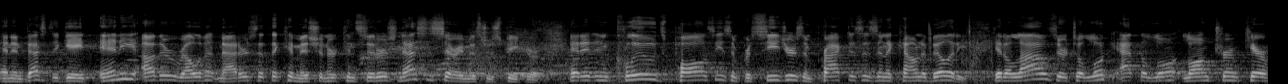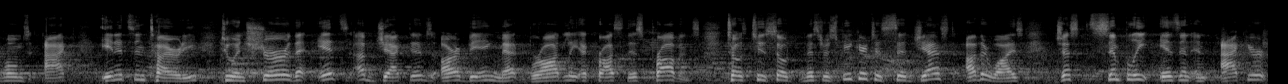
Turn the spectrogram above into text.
and investigate any other relevant matters that the Commissioner considers necessary, Mr. Speaker. And it includes policies and procedures and practices and accountability. It allows her to look at the Long-Term Care Homes Act in its entirety to ensure that its objectives are being met broadly across this province. To, to, so, Mr. Speaker, to suggest otherwise just simply isn't an accurate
